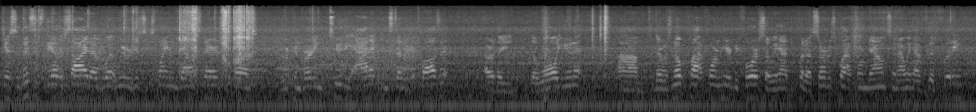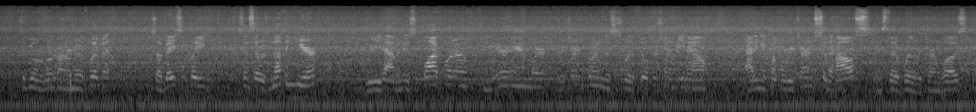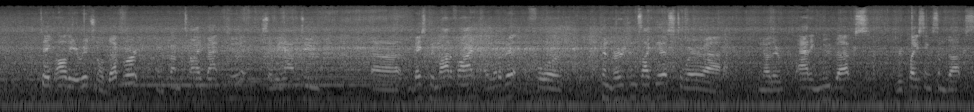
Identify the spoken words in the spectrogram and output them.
Okay, so this is the other side of what we were just explaining downstairs as far as we're converting to the attic instead of the closet or the, the wall unit. Um, there was no platform here before, so we had to put a service platform down, so now we have good footing to be able to work on our new equipment. So basically, since there was nothing here, we have a new supply plenum, the air handler, the return plenum. This is where the filter is going to be now. Adding a couple returns to the house instead of where the return was. Take all the original ductwork and come tied back to it. So we have to uh, basically modify a little bit for conversions like this to where uh, you know they're adding new ducts, replacing some ducts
